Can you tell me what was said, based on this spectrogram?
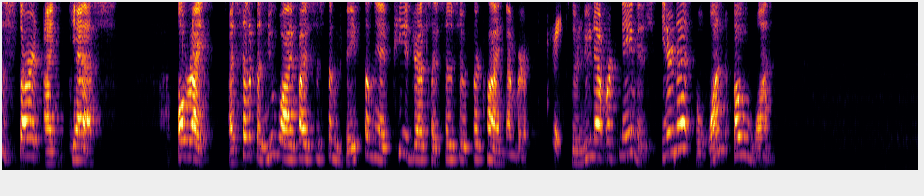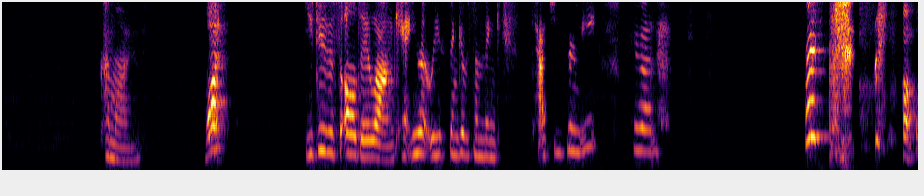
That's a start, I guess. All right, I set up a new Wi-Fi system based on the IP address associated with their client number. Great. Their new network name is Internet 101. Come on. What? You do this all day long. Can't you at least think of something catchy for me? Hang on. whoa,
